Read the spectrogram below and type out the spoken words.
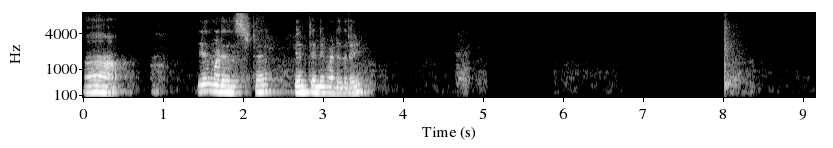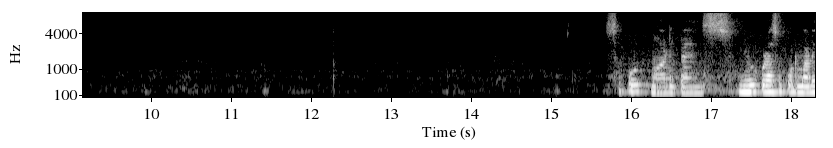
ಹಾಂ. ಏನು ಮಾಡಿದ್ರಿ ಸಿಸ್ಟರ್ ಏನು ತಿಂಡಿ ಮಾಡಿದ್ರಿ? ಸಪೋರ್ಟ್ ಮಾಡಿ ಫ್ರೆಂಡ್ಸ್ ನೀವು ಕೂಡ ಸಪೋರ್ಟ್ ಮಾಡಿ,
